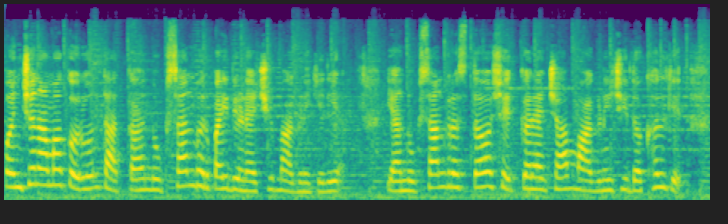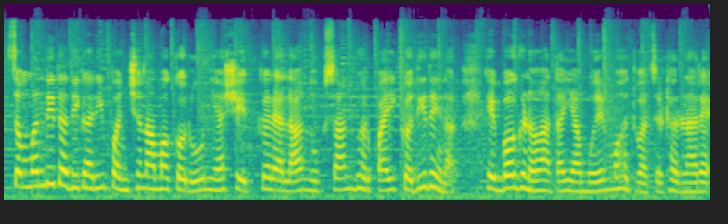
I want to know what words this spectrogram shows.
पंचनामा करून तात्काळ नुकसान भरपाई देण्याची मागणी केली आहे. या नुकसानग्रस्त शेतकऱ्याच्या मागणीची दखल घेत संबंधित अधिकारी पंचनामा करून या शेतकऱ्याला नुकसान भरपाई कधी देणार हे बघणं आता यामुळे महत्त्वाचं ठरणार आहे.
